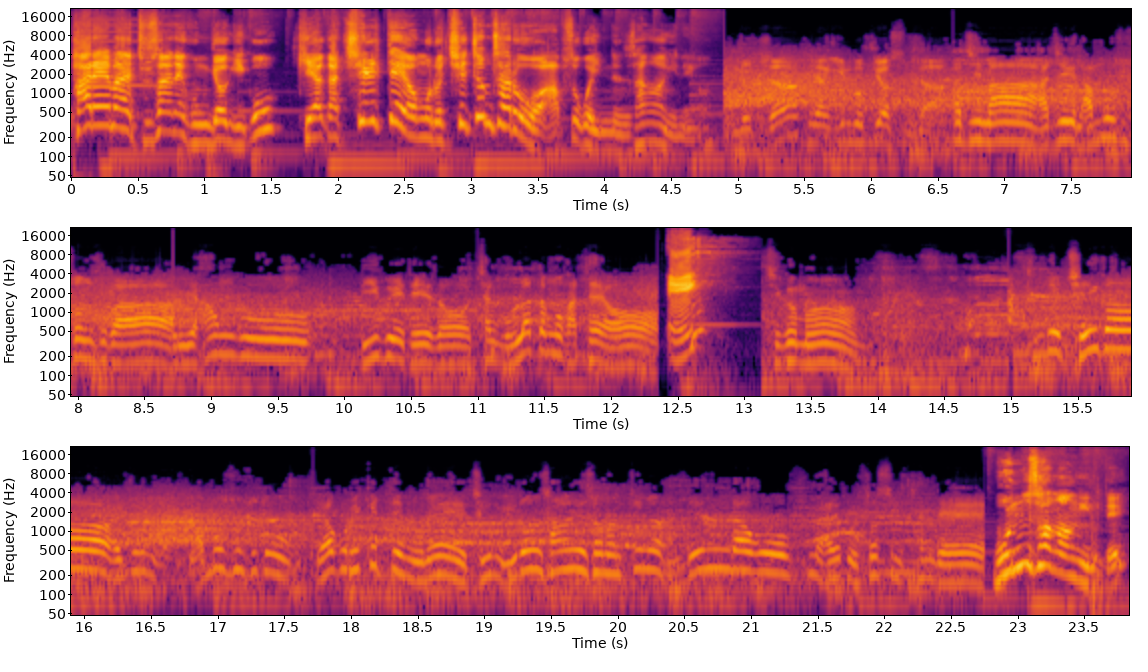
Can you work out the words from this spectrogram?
8회 말 두산의 공격이고 기아가 7대 0으로 7점 차로 앞서고 있는 상황이네요. 루자 그냥 1루 뛰었습니다. 하지만 아직 람모스 선수가 우리 한국 리그에 대해서 잘 몰랐던 것 같아요. 엥? 지금은. 근데 제가 알기로 람모스 선수도 야구를 했기 때문에 지금 이런 상황에서는 뛰면 안 된다고 알고 있었을 텐데 뭔 상황인데?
